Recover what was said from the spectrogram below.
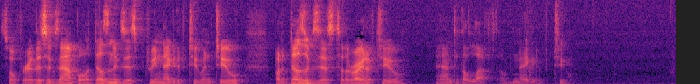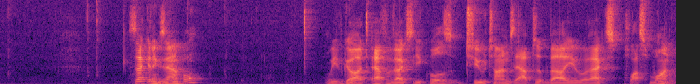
So for this example, it doesn't exist between negative 2 and 2, but it does exist to the right of 2 and to the left of negative 2. Second example, we've got f of x equals 2 times the absolute value of x plus 1.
